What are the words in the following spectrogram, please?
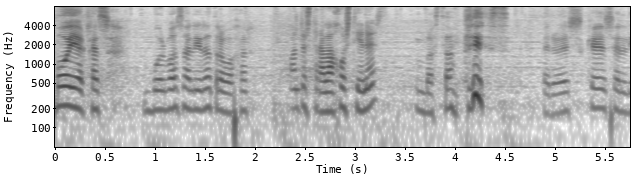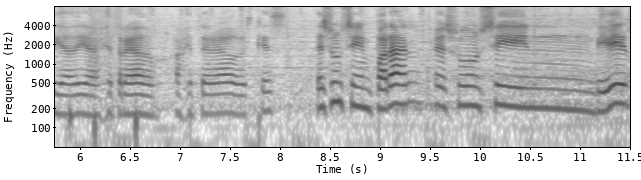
Voy a casa, vuelvo a salir a trabajar. ¿Cuántos trabajos tienes? Bastantes, pero es que es el día a día ajetreado, ajetreado, es que es, es un sin parar, es un sin vivir,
